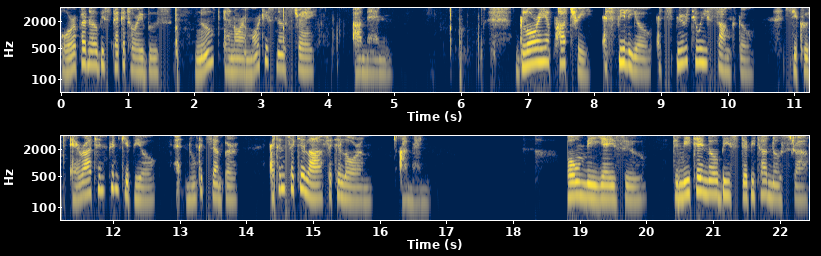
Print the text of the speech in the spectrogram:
ora pro nobis peccatoribus, nunc et in hora mortis nostrae. Amen. Gloria Patri, et Filio, et Spiritui Sancto, sicut erat in principio, et nunc et semper, et in saecula saeculorum. Amen. O mi Jesu, dimite nobis debita nostra,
